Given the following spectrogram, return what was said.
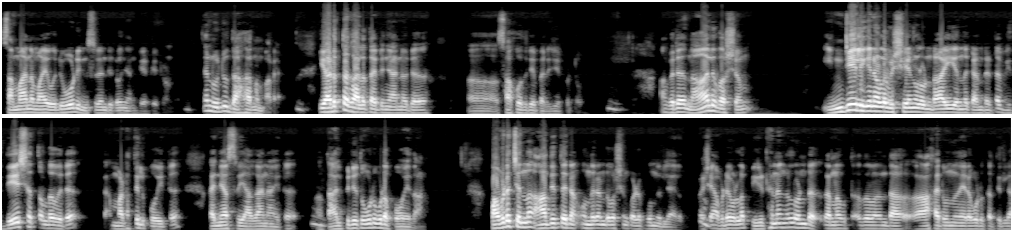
സമാനമായ ഒരുപാട് ഇൻസിഡന്റുകൾ ഞാൻ കേട്ടിട്ടുണ്ട്. ഞാൻ ഒരു ഉദാഹരണം പറയാം. ഈ അടുത്ത കാലത്തായിട്ട് ഞാനൊരു സഹോദരിയെ പരിചയപ്പെട്ടു. അവർ നാല് വർഷം ഇന്ത്യയിൽ ഇങ്ങനെയുള്ള വിഷയങ്ങൾ ഉണ്ടായി എന്ന് കണ്ടിട്ട് വിദേശത്തുള്ളവർ മഠത്തിൽ പോയിട്ട് കന്യാസ്ത്രീ ആകാനായിട്ട്. താല്പര്യത്തോടു കൂടെ പോയതാണ്. അവിടെ ചെന്ന് ആദ്യത്തെ ഒന്ന് രണ്ട് വർഷം കുഴപ്പമൊന്നുമില്ലായിരുന്നു. പക്ഷെ അവിടെയുള്ള പീഡനങ്ങളുണ്ട്. കാരണം അത് എന്താ ആഹാരം ഒന്നും നേരെ കൊടുക്കത്തില്ല.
